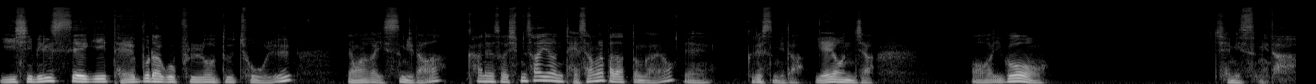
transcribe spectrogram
21세기 대부라고 불러도 좋을 영화가 있습니다. 칸에서 심사위원 대상을 받았던가요? 예. 그랬습니다. 예언자. 어, 이거 재밌습니다.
